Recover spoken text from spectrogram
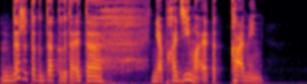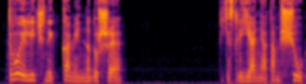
Даже тогда, когда это необходимо, это камень. Твой личный камень на душе. Если я не отомщу,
